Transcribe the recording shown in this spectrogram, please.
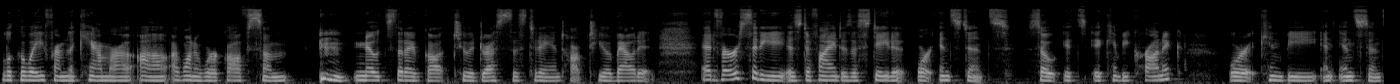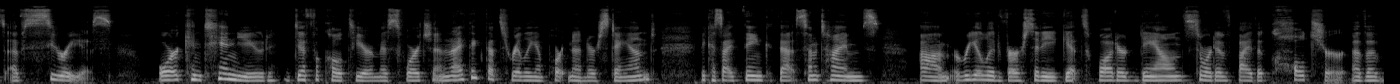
look away from the camera, uh, I want to work off some notes that I've got to address this today and talk to you about it. Adversity is defined as a state or instance. So, it's it can be chronic or it can be an instance of serious or continued difficulty or misfortune. And I think that's really important to understand because I think that sometimes um, real adversity gets watered down sort of by the culture of a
